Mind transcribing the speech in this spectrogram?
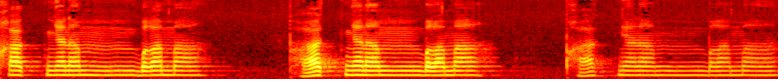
Prajnanam Brahma, Prajnanam Brahma, Prajnanam Brahma.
